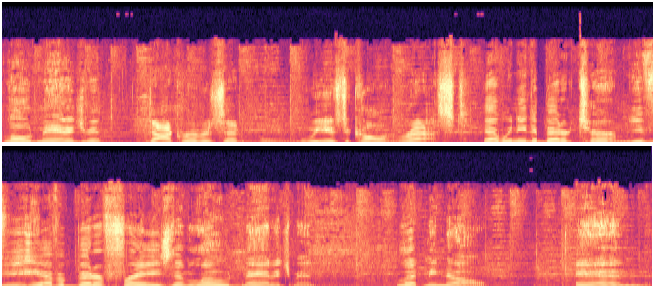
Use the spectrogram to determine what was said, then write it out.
Load management. Doc Rivers said, we used to call it rest. Yeah, we need a better term. If you, you have a better phrase than load management, let me know. And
